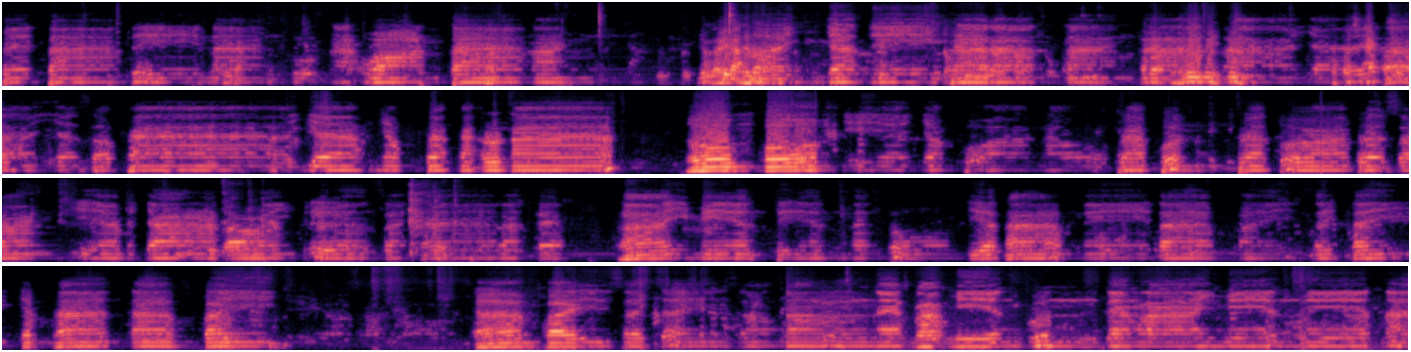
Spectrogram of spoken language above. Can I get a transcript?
បេតាទេណាងគុណវន្តានាងយកអីដាក់ទៅអញ្ញតិភារតាំអាយាយសុខាយាខ្ញុំបករុណាសូមបូជាចំពោះនៅព្រះពុទ្ធព្រះធម៌ព្រះសង្ឃជាម្ចាស់ដោយគ្រឿងសក្ការៈទេហើយមានទាននឹងទូមជាដើមនេះដើម្បីសេចក្តីចម្រើនដើម្បី ដើម្បីសេចក្តីសង្ឃអ្នកដែលមានគុណទាំងឡាយមានមេត្តា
